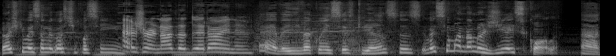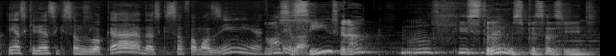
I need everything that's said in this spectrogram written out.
Eu acho que vai ser um negócio tipo assim. É a jornada do herói, né? É, ele vai conhecer as crianças. Vai ser uma analogia à escola. Ah, tem as crianças que são deslocadas, as que são famosinhas. sei Nossa, lá. sim? Será? Nossa, que estranho se pensar desse jeito.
